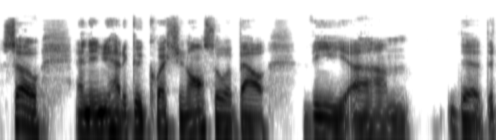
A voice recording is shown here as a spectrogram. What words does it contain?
So, and then you had a good question also about the um, the, the,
